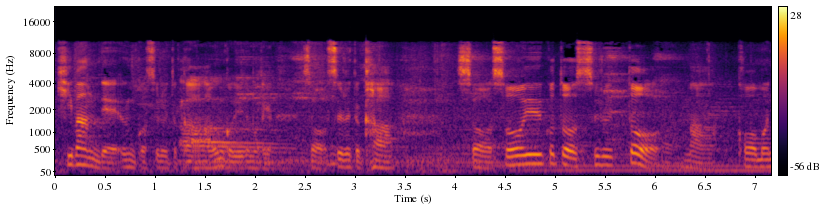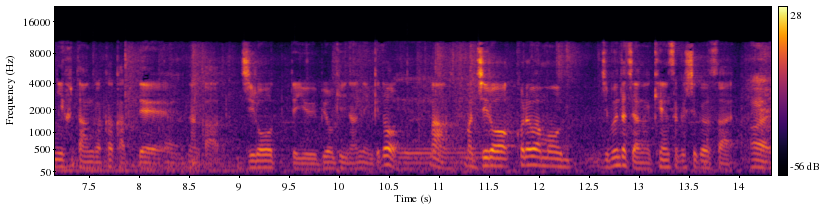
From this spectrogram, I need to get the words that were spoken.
基盤でうんこするとかうんこで言うと思ったけどそうするとかそうそういうことをすると、はいまあ肛門に負担がかかって、はいなんか痔瘻っていう病気になんねんけど、まあ、まあ痔瘻これはもう自分たちであの検索してください。はい、はい。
